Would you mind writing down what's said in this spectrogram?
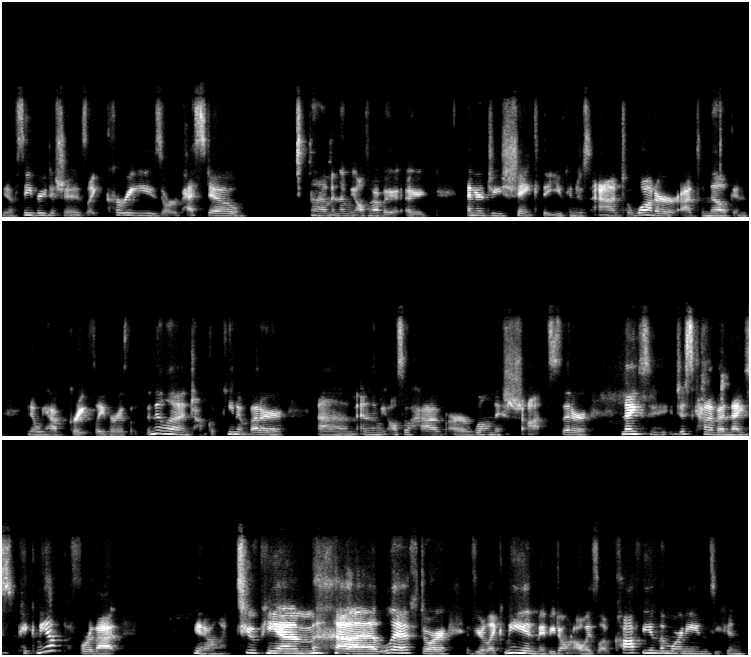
you know savory dishes like curries or pesto um, and then we also have a, a, energy shake that you can just add to water, add to milk, and you know we have great flavors like vanilla and chocolate peanut butter. Um, and then we also have our wellness shots that are nice, just kind of a nice pick me up for that, you know, 2 p.m. Uh, lift. Or if you're like me and maybe don't always love coffee in the mornings, you can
